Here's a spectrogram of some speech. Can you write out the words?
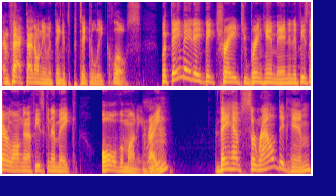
In fact, I don't even think it's particularly close. But they made a big trade to bring him in, and if he's there long enough, he's going to make all the money, mm-hmm. right? They have surrounded him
